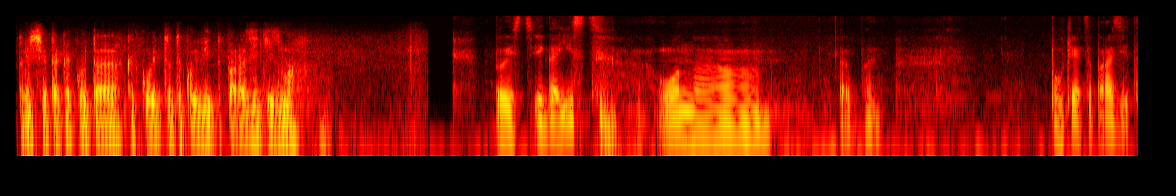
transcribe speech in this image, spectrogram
То есть это какой-то какой такой вид паразитизма. То есть эгоист, он а, как бы получается паразит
